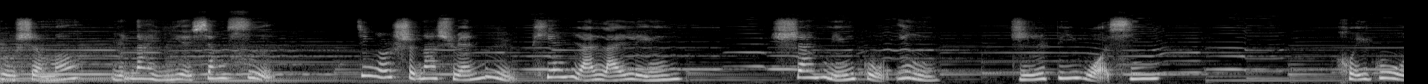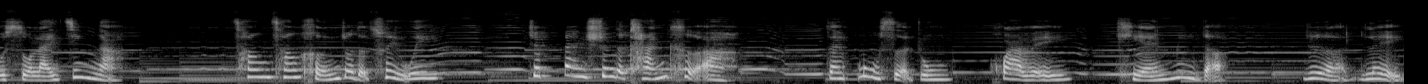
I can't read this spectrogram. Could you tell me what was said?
有什么与那一夜相似，进而使那旋律翩然来临？山鸣谷应，直逼我心。回顾所来径啊，苍苍横着的翠微，这半生的坎坷啊，在暮色中化为甜蜜的热泪。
